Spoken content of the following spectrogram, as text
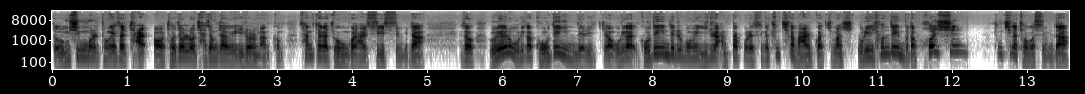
또 음식물을 통해서 자, 어, 저절로 자정작용이 이럴 만큼 상태가 좋은 걸 알 수 있습니다. 그래서 의외로 우리가 고대인들 있죠. 우리가 고대인들을 보면 이를 안 닦고 그랬으니까 충치가 많을 것 같지만 우리 현대인보다 훨씬 충치가 적었습니다.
